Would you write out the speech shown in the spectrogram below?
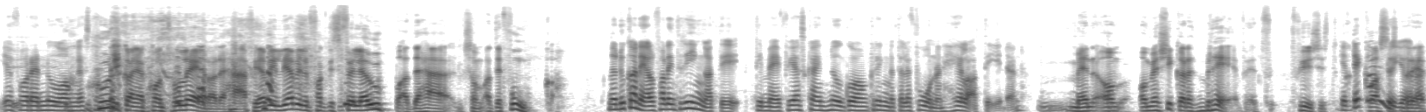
jag får ännu ångest. hur kan jag kontrollera det här? För jag vill, jag vill faktiskt följa upp att det här, liksom, att det funkar. No, du kan i alla fall inte ringa till, till mig för jag ska inte nu gå omkring med telefonen hela tiden. Men om, om jag skickar ett brev, ett fysiskt Ja, det kan klassiskt du göra. brev,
